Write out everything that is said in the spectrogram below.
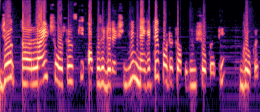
जो लाइट सोर्स है, उसकी ऑपोजिट डायरेक्शन में नेगेटिव फोटोट्रॉपिज्म शो करके ग्रो करती है।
